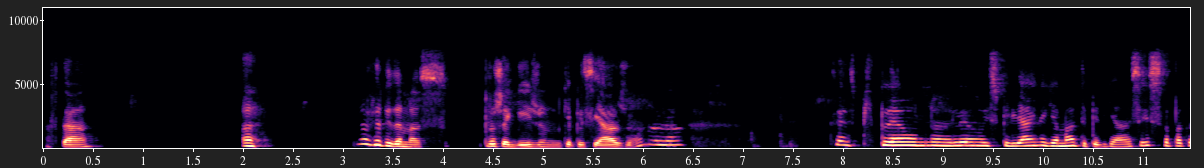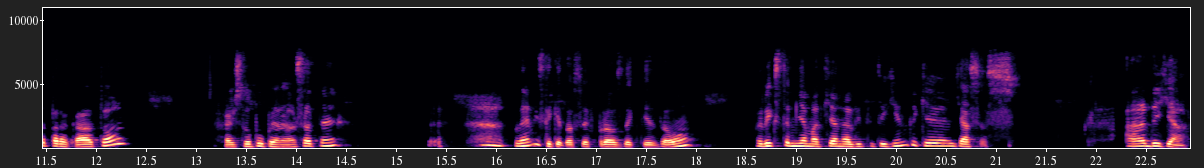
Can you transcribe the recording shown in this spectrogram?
αυτά. Α, όχι ότι δεν μας προσεγγίζουν και πλησιάζουν, αλλά ξέρεις, πλέον ε, λέω η σπηλιά είναι γεμάτη παιδιά. Εσείς θα πάτε παρακάτω. Ευχαριστώ που περάσατε. Δεν είστε και τόσο ευπρόσδεκτοι εδώ. Ρίξτε μια ματιά να δείτε τι γίνεται και γεια σας. Άντε γεια.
